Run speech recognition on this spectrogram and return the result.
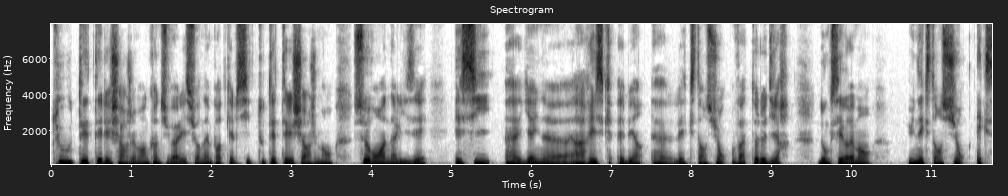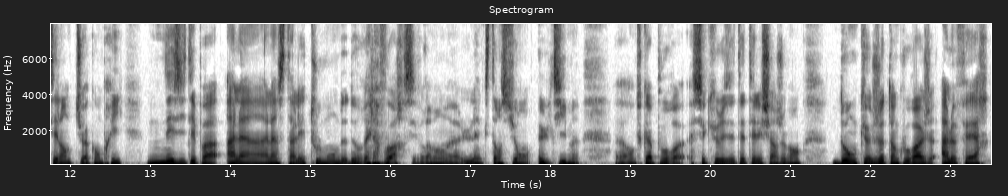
tous tes téléchargements, quand tu vas aller sur n'importe quel site, tous tes téléchargements seront analysés et si il y a une, un risque, eh bien l'extension va te le dire. Donc c'est vraiment une extension excellente, tu as compris. N'hésitez pas à l'installer, tout le monde devrait l'avoir, c'est vraiment euh, l'extension ultime, euh, en tout cas pour sécuriser tes téléchargements. Donc je t'encourage à le faire.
